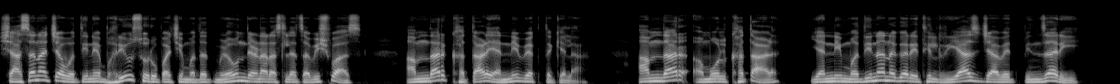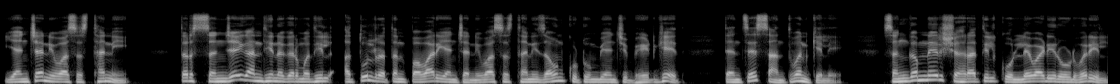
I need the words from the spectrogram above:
शासनाच्या वतीने भरीव स्वरूपाची मदत मिळवून देणार असल्याचा विश्वास आमदार खताळ यांनी व्यक्त केला. आमदार अमोल खताळ यांनी मदिनानगर येथील रियाज जावेद पिंजारी यांच्या निवासस्थानी तर संजय गांधीनगरमधील अतुल रतन पवार यांच्या निवासस्थानी जाऊन कुटुंबियांची भेट घेत त्यांचे सांत्वन केले. संगमनेर शहरातील कोल्हेवाडी रोडवरील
